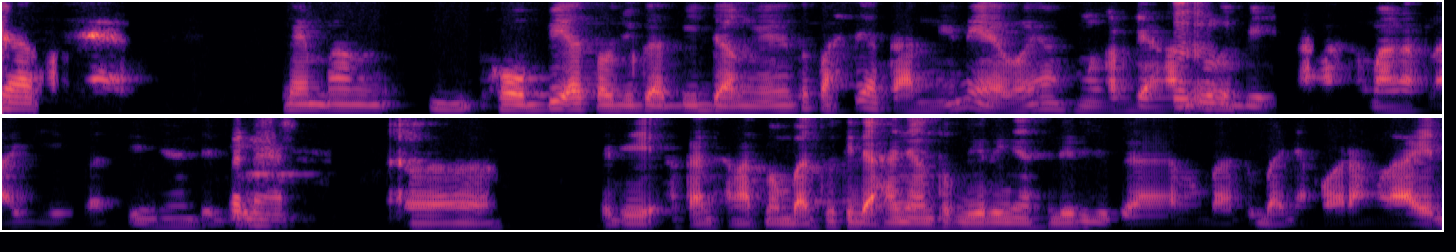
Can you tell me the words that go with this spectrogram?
ya, memang hobi atau juga bidangnya itu pasti akan ini ya, Pak, ya, mengerjakan mm -hmm. lebih sangat semangat lagi pastinya. Jadi, Benar. Uh, jadi akan sangat membantu tidak hanya untuk dirinya sendiri juga membantu banyak orang lain.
